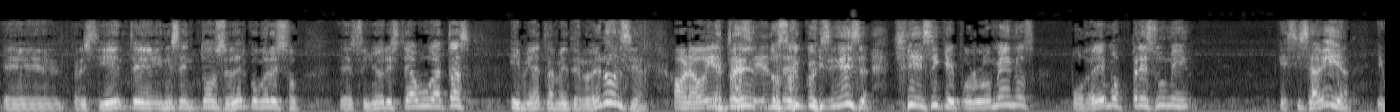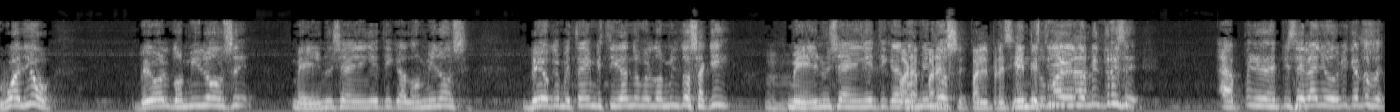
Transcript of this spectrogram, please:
el presidente en ese entonces del Congreso, el señor Esteban Bugatas, inmediatamente lo denuncia. Ahora, hoy el Entonces, presidente- no son coincidencias. Quiere decir que por lo menos podemos presumir que sí sabía. Igual yo, veo el 2011, me denuncian en ética 2011. Veo que me están investigando en el 2012 aquí, me denuncian en ética Ahora, para el- 2012. para el presidente me investigan en el Humala- 2013, apenas empieza el año 2014,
